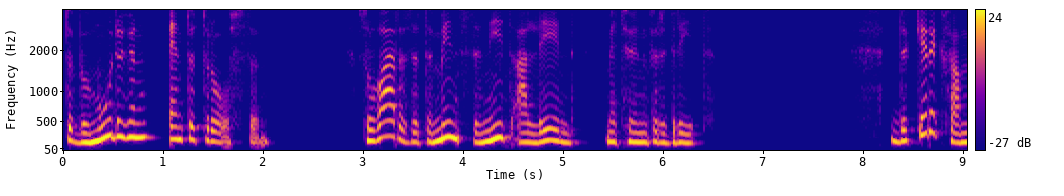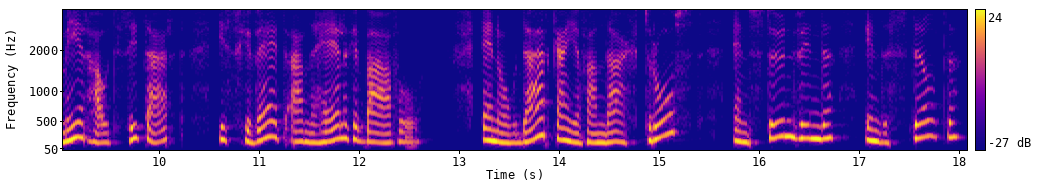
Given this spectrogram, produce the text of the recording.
te bemoedigen en te troosten. Zo waren ze tenminste niet alleen met hun verdriet. De kerk van Meerhout Zitaart is gewijd aan de heilige Bavo. En ook daar kan je vandaag troost en steun vinden in de stilte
